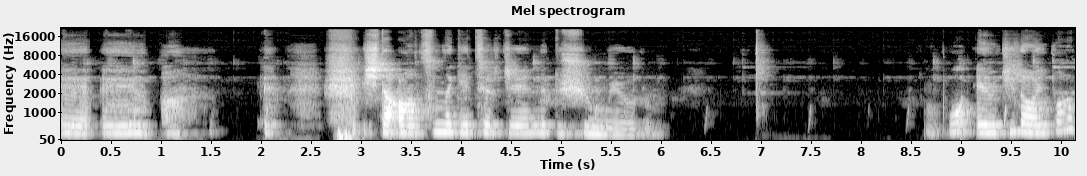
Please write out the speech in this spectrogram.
e, e, pa- e, işte altına getireceğini düşünmüyorum. Bu evcil hayvan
